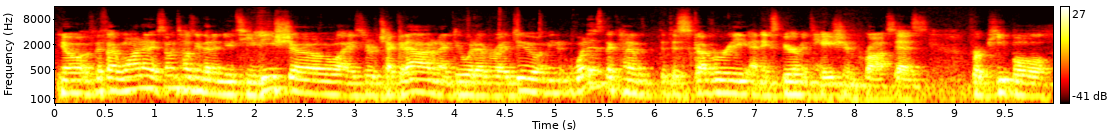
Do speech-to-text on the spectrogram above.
you know, if, if I want to, if someone tells me about a new TV show, I sort of check it out and I do whatever I do. I mean, what is the kind of the discovery and experimentation process for people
